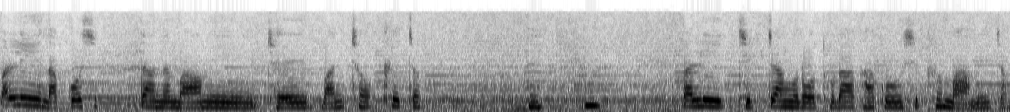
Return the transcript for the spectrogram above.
빨리 낫고 싶다는 마음이 제일 많죠, 크죠. 네. 음, 빨리 직장으로 돌아가고 싶은 마음이죠.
